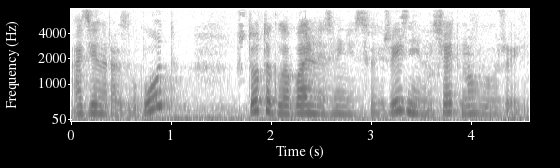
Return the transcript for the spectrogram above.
один раз в год что-то глобально изменить в своей жизни и начать новую жизнь.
